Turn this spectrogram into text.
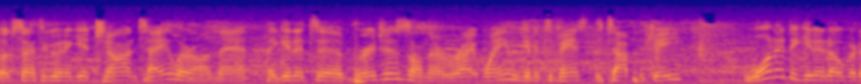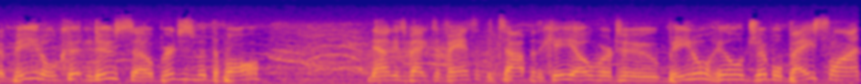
Looks like they're going to get John Taylor on that. They get it to Bridges on their right wing. Get it to Vance at the top of the key. Wanted to get it over to Beetle. Couldn't do so. Bridges with the ball. Now gets back to Vance at the top of the key. Over to Beetle. He'll dribble baseline.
